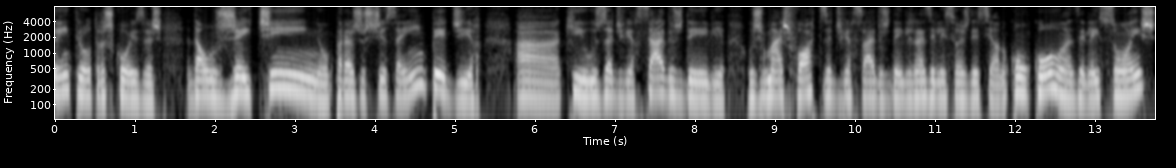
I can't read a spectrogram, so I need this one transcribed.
entre outras coisas, dá um jeitinho para a justiça impedir uh, que os adversários dele, os mais fortes adversários dele nas eleições desse ano, concorram às eleições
